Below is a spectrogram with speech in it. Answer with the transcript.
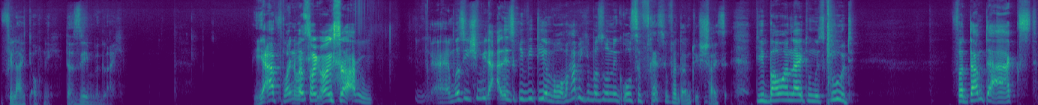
Vielleicht auch nicht. Das sehen wir gleich. Ja, Freunde, was soll ich euch sagen? Äh, muss ich schon wieder alles revidieren? Warum habe ich immer so eine große Fresse? Verdammte Scheiße. Die Bauanleitung ist gut. Verdammte Axt.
